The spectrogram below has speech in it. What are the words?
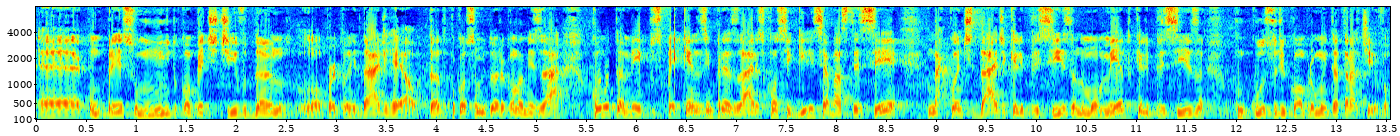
é, com preço muito competitivo, dando uma oportunidade real, tanto para o consumidor economizar, como também para os pequenos empresários conseguirem se abastecer na quantidade que ele precisa, no momento que ele precisa, com custo de compra muito atrativo.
